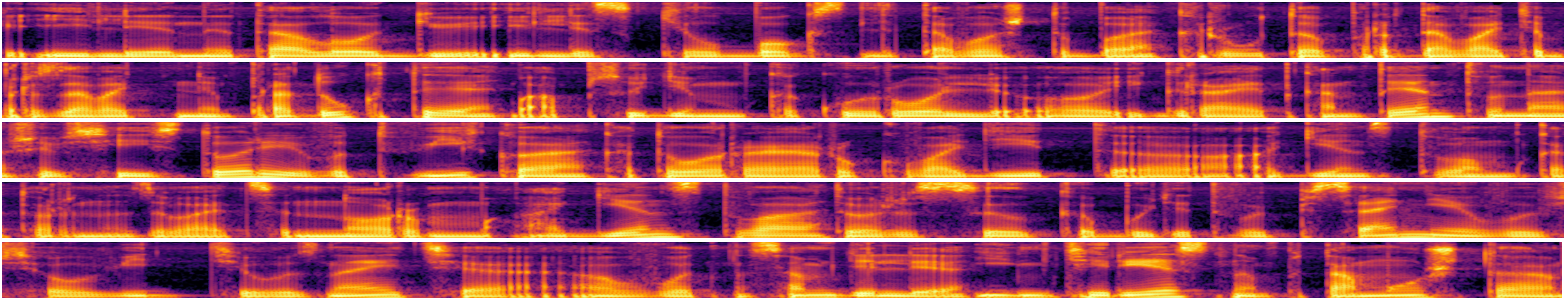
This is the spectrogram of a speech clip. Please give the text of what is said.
или нетологию или Skillbox для того, чтобы круто продавать образовательные продукты. Обсудим, какую роль играет контент в нашей всей истории. Вот Вика, которая руководит агентством, которое называется Норм Агентство, тоже ссылка будет в описании, вы все увидите, узнаете. Вот, на самом деле интересно, потому что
